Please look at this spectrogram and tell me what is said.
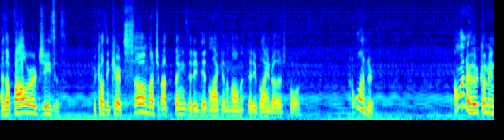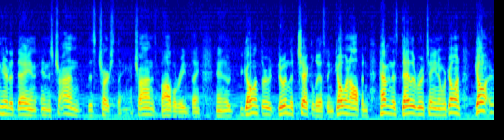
as a follower of Jesus because he cared so much about the things that he didn't like in the moment that he blamed others for. I wonder. I wonder who come in here today and, and is trying this church thing and trying this Bible reading thing and going through doing the checklist and going off and having this daily routine and we're going going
